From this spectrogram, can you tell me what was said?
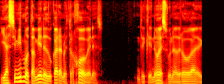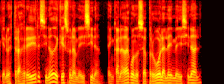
Y asimismo también educar a nuestros jóvenes, de que no es una droga, de que no es transgredir, sino de que es una medicina. En Canadá cuando se aprobó la ley medicinal,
